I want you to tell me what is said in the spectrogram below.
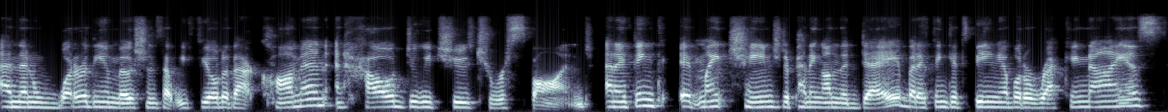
And then what are the emotions that we feel to that comment? And how do we choose to respond? And I think it might change depending on the day, but I think it's being able to recognize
